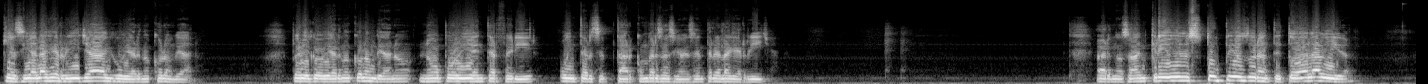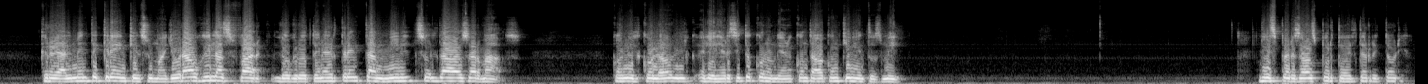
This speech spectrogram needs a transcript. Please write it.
que hacía la guerrilla al gobierno colombiano. Pero el gobierno colombiano no podía interferir o interceptar conversaciones entre la guerrilla. A ver, nos han creído estúpidos durante toda la vida que realmente creen que en su mayor auge las FARC logró tener 30.000 soldados armados, cuando el, el, ejército colombiano contaba con 500.000, dispersados por todo el territorio.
